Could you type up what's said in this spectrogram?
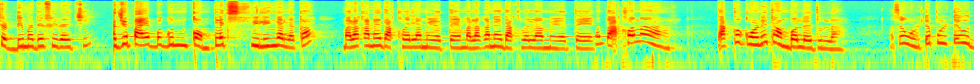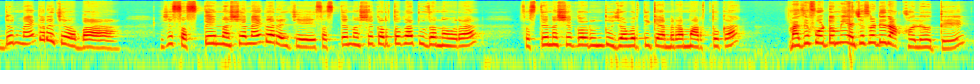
चड्डीमध्ये फिरायची? माझे पाय बघून कॉम्प्लेक्स फिलिंग आलं का? मला का नाही दाखवायला मिळत? आहे मला का नाही दाखवायला मिळत? आहे मग दाखव ना. दाखव कोणी थांबवलं आहे तुला. असे उलटे पुलटे उद्योग नाही करायचे बाबा. असे सस्ते नशे नाही करायचे. सस्ते नशे करतो का तुझा नवरा? सस्ते नशे करून तुझ्यावरती कॅमेरा मारतो का? माझे फोटो मी याच्यासाठी दाखवले होते.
